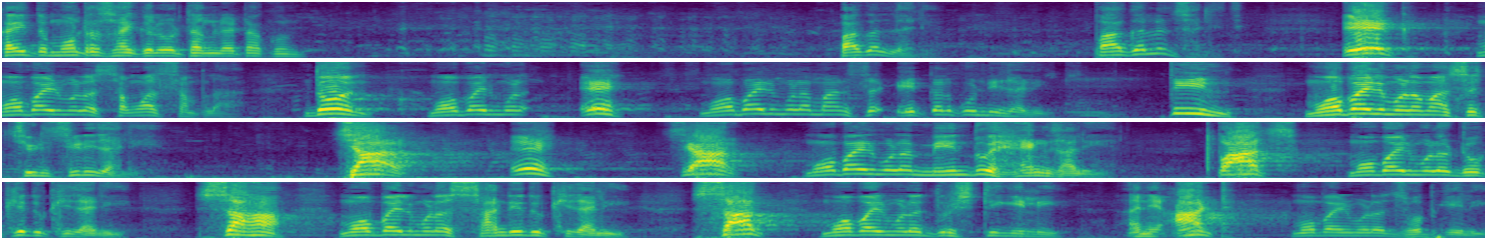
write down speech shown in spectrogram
काही तर मोटरसायकलवर चांगल्या टाकून. पागल झाली. पागलच झाली एक मोबाईलमुळं संवाद संपला. दोन मोबाईलमुळं ए मोबाईलमुळं माणसं एकलकोंडी झाली. तीन मोबाईलमुळं माणसं चिडचिडी झाली. चार ए चार मोबाईलमुळं मेंदू हँग झाली. पाच मोबाईलमुळं डोकेदुखी झाली. सहा मोबाईलमुळं सांधेदुखी झाली. सात मोबाईलमुळे दृष्टी गेली. आणि आठ मोबाईलमुळे झोप गेली.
